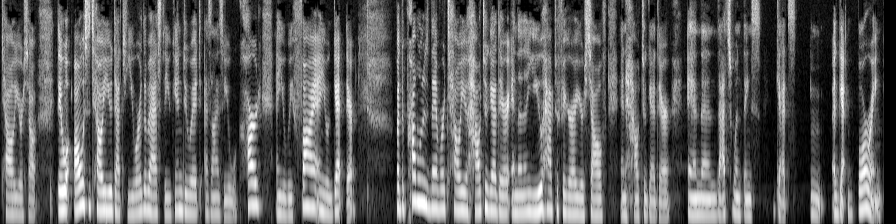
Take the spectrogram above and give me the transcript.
tell yourself, they will always tell you that you are the best, that you can do it as long as you work hard and you'll be fine and you'll get there. But the problem is never tell you how to get there, and then you have to figure out yourself and how to get there. And then that's when things get mm, get boring,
